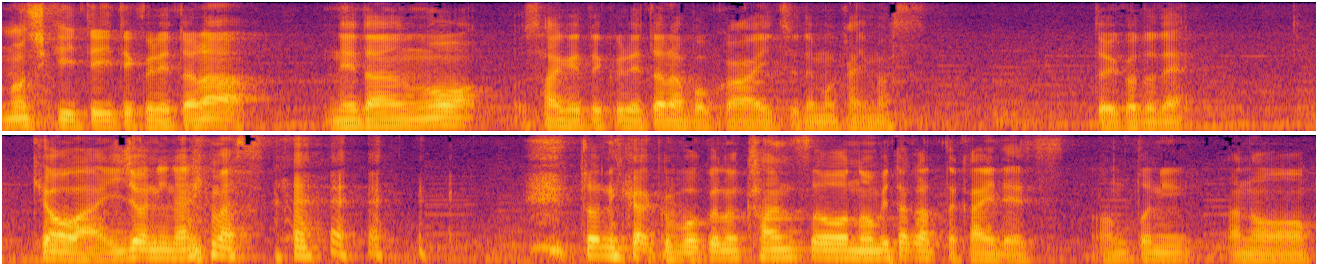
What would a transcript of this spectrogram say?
もし聞いていてくれたら値段を下げてくれたら僕はいつでも買います。ということで今日は以上になります。とにかく僕の感想を述べたかった回です。本当にあの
